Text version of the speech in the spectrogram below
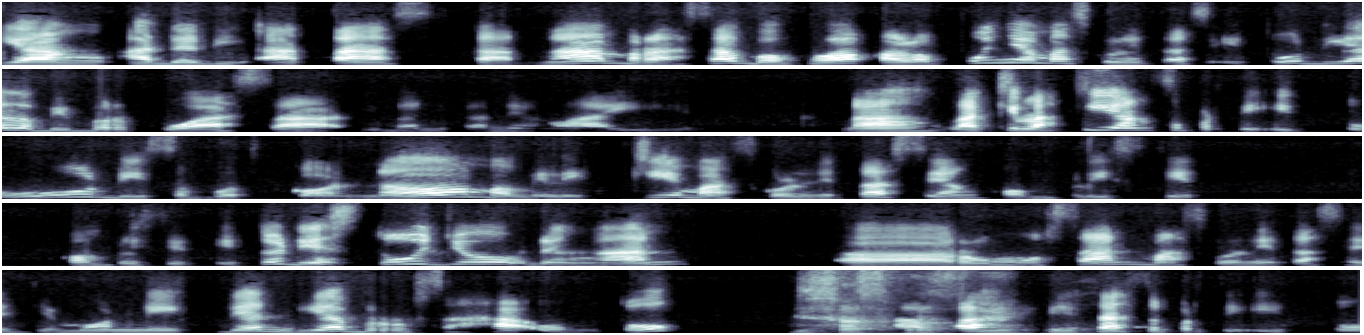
yang ada di atas, karena merasa bahwa kalau punya maskulinitas itu dia lebih berkuasa dibandingkan yang lain. Nah, laki-laki yang seperti itu disebut Connell memiliki maskulinitas yang komplisit. Komplisit itu dia setuju dengan, eee, rumusan maskulinitas hegemonik dan dia berusaha untuk Bisa apa, seperti itu. bisa seperti itu.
